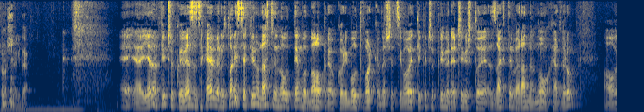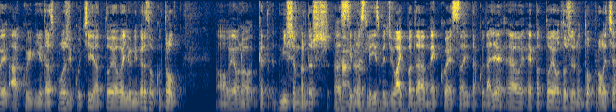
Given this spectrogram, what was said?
trošak, da. E, jedan feature koji je vezan za hardware, u stvari se firma nastavlja novu temu od malo pre oko remote worka, da recimo ovo je tipičan primjer nečega što je zahteva rad na novom hardwareu, ovaj, a koji nije da raspoloži kući, a to je ovaj universal control. Ovaj, ono, kad miša mrdaš uh, seamlessly da, da. između iPada, macOS-a i tako dalje, e, ovaj, e pa to je odloženo do proleća,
